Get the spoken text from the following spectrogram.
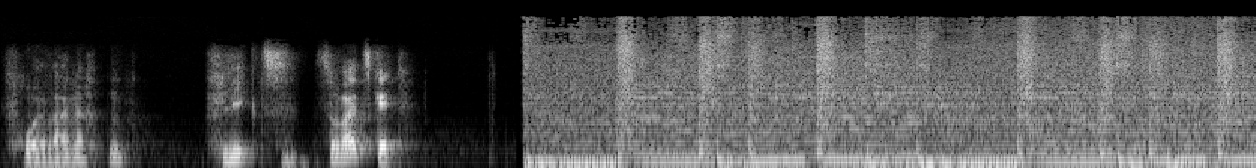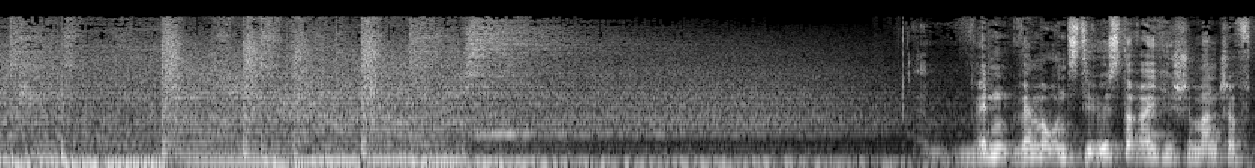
Frohe Weihnachten. Fliegt's, soweit's geht. Wenn, wenn wir uns die österreichische Mannschaft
